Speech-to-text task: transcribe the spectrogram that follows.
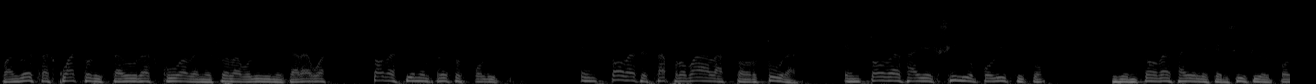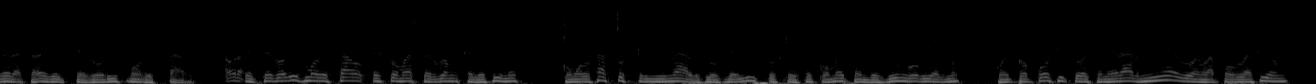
cuando estas cuatro dictaduras, Cuba, Venezuela, Bolivia y Nicaragua, todas tienen presos políticos. En todas está aprobada la tortura, en todas hay exilio político y en todas hay el ejercicio del poder a través del terrorismo de Estado. Ahora, El terrorismo de Estado, esto más, perdón, se define como los actos criminales, los delitos que se cometen desde un gobierno con el propósito de generar miedo en la población,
